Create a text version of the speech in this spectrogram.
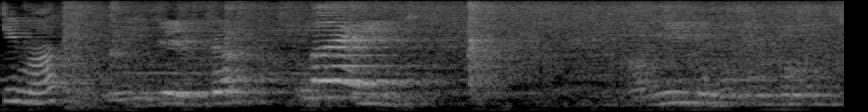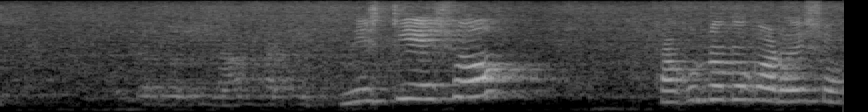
কি, মা? মিষ্টি, এসো। ঠাকুর নম করো, এসো।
